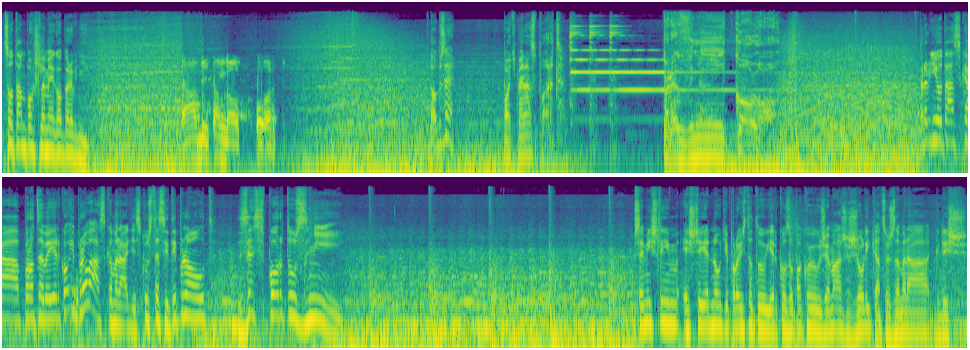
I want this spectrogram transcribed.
co tam pošleme jako první? Já bych tam dal sport. Dobře, pojďme na sport. První kolo. První otázka pro tebe, Jirko, i pro vás, kamarádi. Zkuste si typnout. Ze sportu zní. Přemýšlím, ještě jednou ti pro jistotu, Jirko, zopakuju, že máš žolíka, což znamená, když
